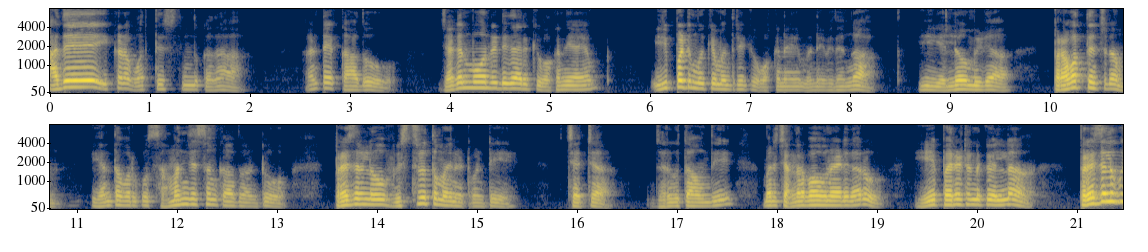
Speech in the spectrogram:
అదే ఇక్కడ వర్తిస్తుంది కదా? అంటే కాదు జగన్మోహన్ రెడ్డి గారికి ఒక న్యాయం ఇప్పటి ముఖ్యమంత్రికి ఒక న్యాయం అనే విధంగా ఈ ఎల్లో మీడియా ప్రవర్తించడం ఎంతవరకు సమంజసం కాదు అంటూ ప్రజలలో విస్తృతమైనటువంటి చర్చ జరుగుతూ ఉంది. మరి చంద్రబాబు నాయుడు గారు ఏ పర్యటనకు వెళ్ళినా ప్రజలకు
